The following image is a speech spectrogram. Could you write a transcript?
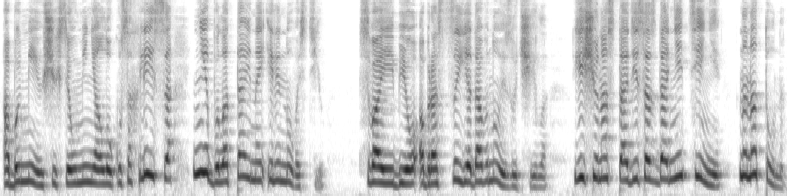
об имеющихся у меня локусах Лейса не было тайной или новостью. Свои биообразцы я давно изучила, еще на стадии создания тени, нанотона.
